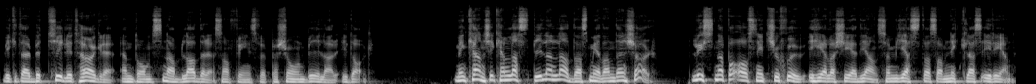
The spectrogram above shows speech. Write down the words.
vilket är betydligt högre än de snabbladdare som finns för personbilar idag. Men kanske kan lastbilen laddas medan den kör? Lyssna på avsnitt 27 i hela kedjan som gästas av Niklas Irén.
